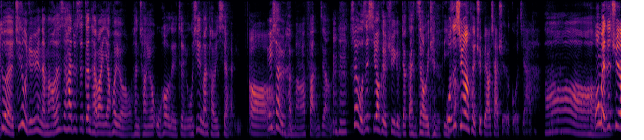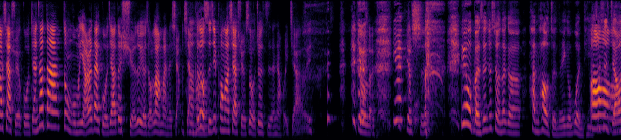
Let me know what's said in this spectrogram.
对，其实我觉得越南蛮好，但是它就是跟台湾一样，会有很常有午后雷阵雨。我其实蛮讨厌下雨哦，因为下雨很麻烦这样的。嗯、所以我是希望可以去一个比较干燥一点的地方。我是希望可以去不要下雪的国家啦。哦，我每次去到下雪的国家，你知道，大家这种我们亚热带国家对雪都有一种浪漫的想象，嗯、可是我实际碰到下雪的时候，我就只能想回家而已。有冷，因为有湿，因为我本身就是有那个汗疱疹的一个问题，哦、就是只要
